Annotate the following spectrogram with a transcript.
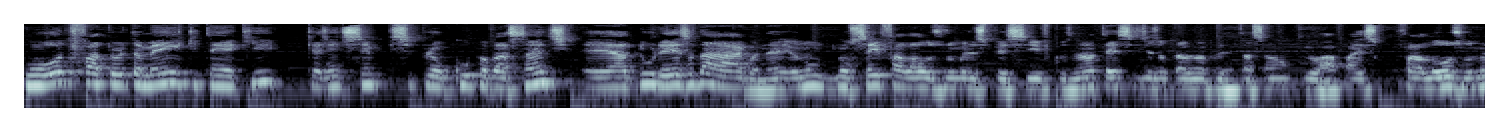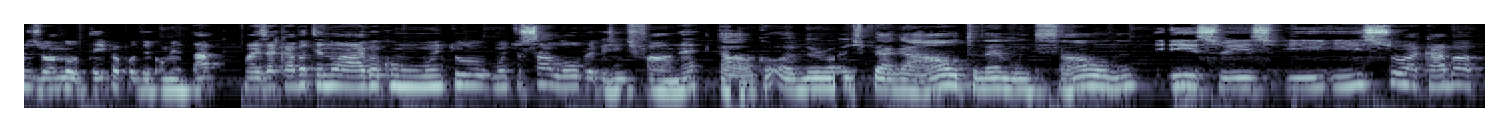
Um outro fator também que tem aqui que a gente sempre se preocupa bastante é a dureza da água, né? Eu não, não sei falar os números específicos, não. Até esses dias eu estava numa apresentação e o rapaz falou os números, eu anotei para poder comentar, mas acaba tendo uma água com muito, muito salobra, que a gente fala, né? Tá, normalmente pH alto, né? Muito sal, né? Isso, isso. E, e isso acaba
